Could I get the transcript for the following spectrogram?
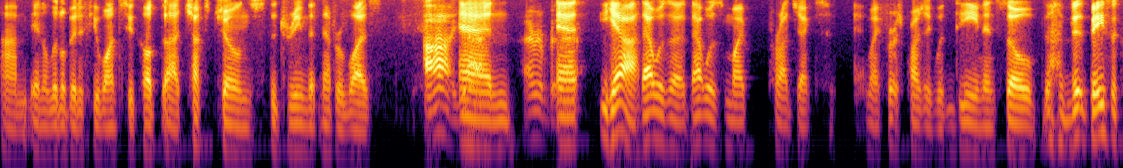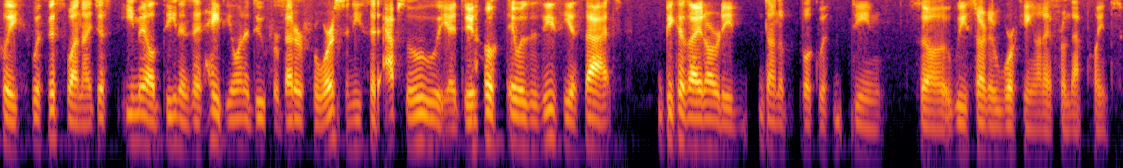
um, in a little bit if you want to, called uh, Chuck Jones: The Dream That Never Was. Ah, yeah, and, I remember and, that. Yeah, that was a that was my project, my first project with Dean. And so basically, with this one, I just emailed Dean and said, "Hey, do you want to do for better for worse?" And he said, "Absolutely, I do." It was as easy as that because I had already done a book with Dean, so we started working on it from that point.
